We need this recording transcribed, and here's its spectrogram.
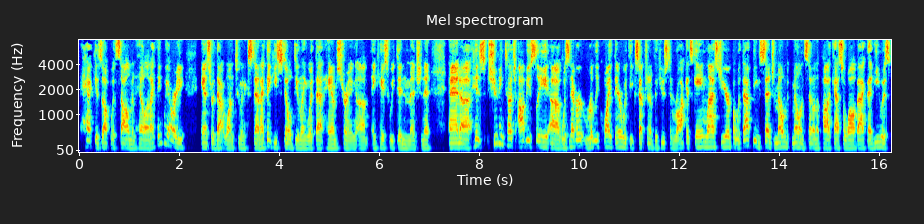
heck is up with Solomon Hill? And I think we already answered that one to an extent. I think he's still dealing with that hamstring um, in case we didn't mention it. And uh, his shooting touch obviously uh, was never really quite there, with the exception of the Houston Rockets game last year. But with that being said, Jamelle McMillan said on the podcast a while back that he was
